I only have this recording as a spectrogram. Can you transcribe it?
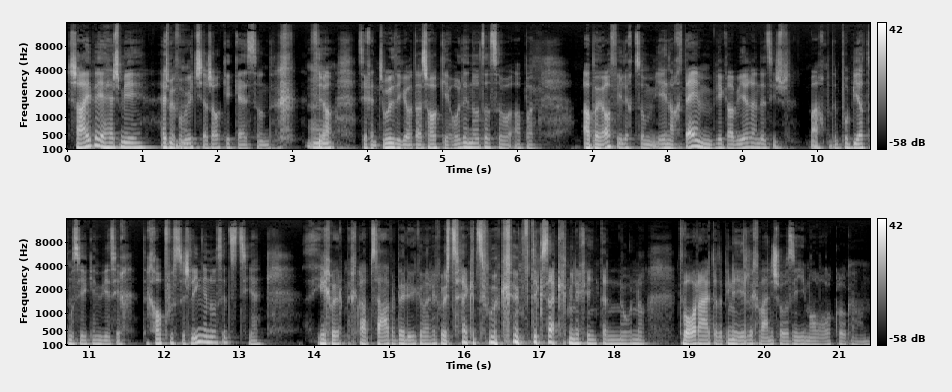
Scheibe, hast mich, hast mich verwünscht, hast Schoki gegessen und, ja, sich entschuldigen oder Schoki holen oder so. Aber, aber ja, vielleicht zum, je nachdem, wie gravierend es ist, macht man, dann probiert man es irgendwie, sich den Kopf aus der Schlinge rauszuziehen. Ich würde mich, glaube selber belügen, wenn ich würde sagen, zukünftig sage ich meinen Kindern nur noch die Wahrheit oder bin ich ehrlich, wenn ich schon sie mal angeschaut habe.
